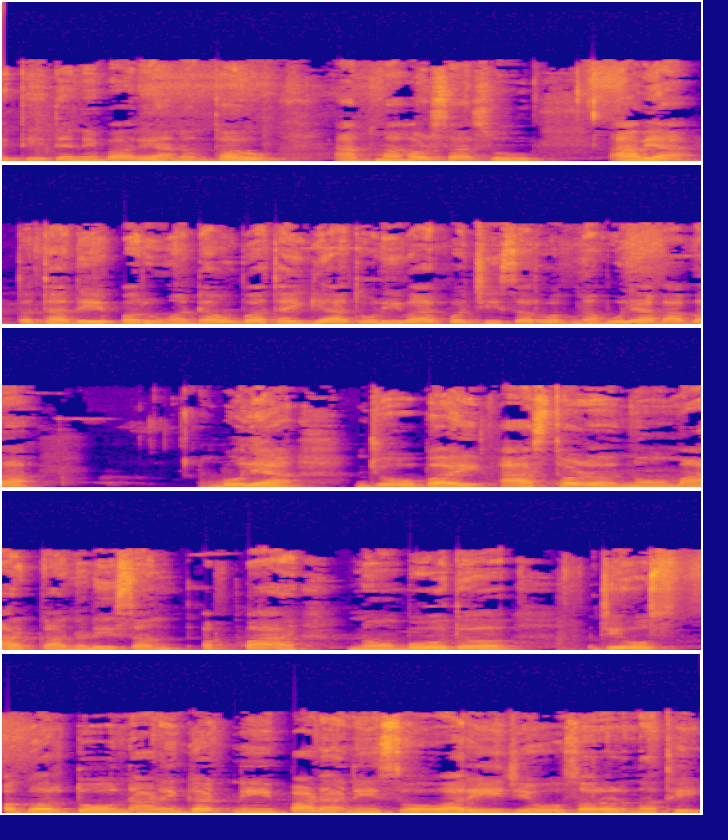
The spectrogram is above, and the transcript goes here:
એથી તેને ભારે આનંદ થયો. આંખમાં હર્ષાસુ આવ્યા તથા દેહ પર રૂંવાટા ઊભા થઈ ગયા. થોડી વાર પછી સર્વજ્ઞ બોલ્યા, બાબા બોલ્યા, જો ભાઈ, આ સ્થળનો માર્ગ કાનડી સંત અપ્પાનો બોધ જેવો અગર તો નાણેઘાટની પાડાની સવારી જેવો સરળ નથી.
